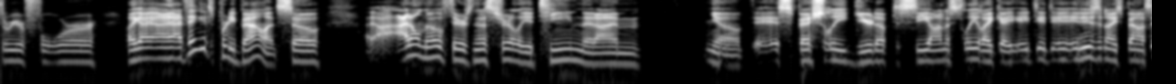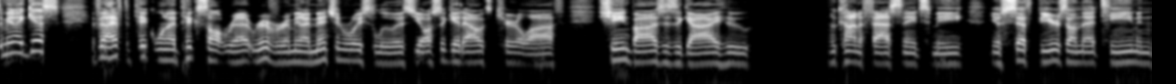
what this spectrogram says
three or four. Like I, I think it's pretty balanced. So I don't know if there's necessarily a team that I'm you know, especially geared up to see. Honestly, like it, it, it is a nice balance. I mean, I guess if I have to pick one, I pick Salt River. I mean, I mentioned Royce Lewis. You also get Alex Kirilloff. Shane Baz is a guy who who kind of fascinates me. You know, Seth Beer's on that team, and,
